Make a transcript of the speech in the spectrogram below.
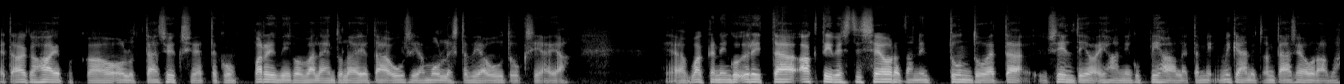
että aika haipakkaa on ollut tämä syksy, että kun parin viikon välein tulee jotain uusia mullistavia uutuuksia ja, ja vaikka niin kuin yrittää aktiivisesti seurata, niin tuntuu, että silti on ihan niin kuin pihalle, että mikä nyt on tämä seuraava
